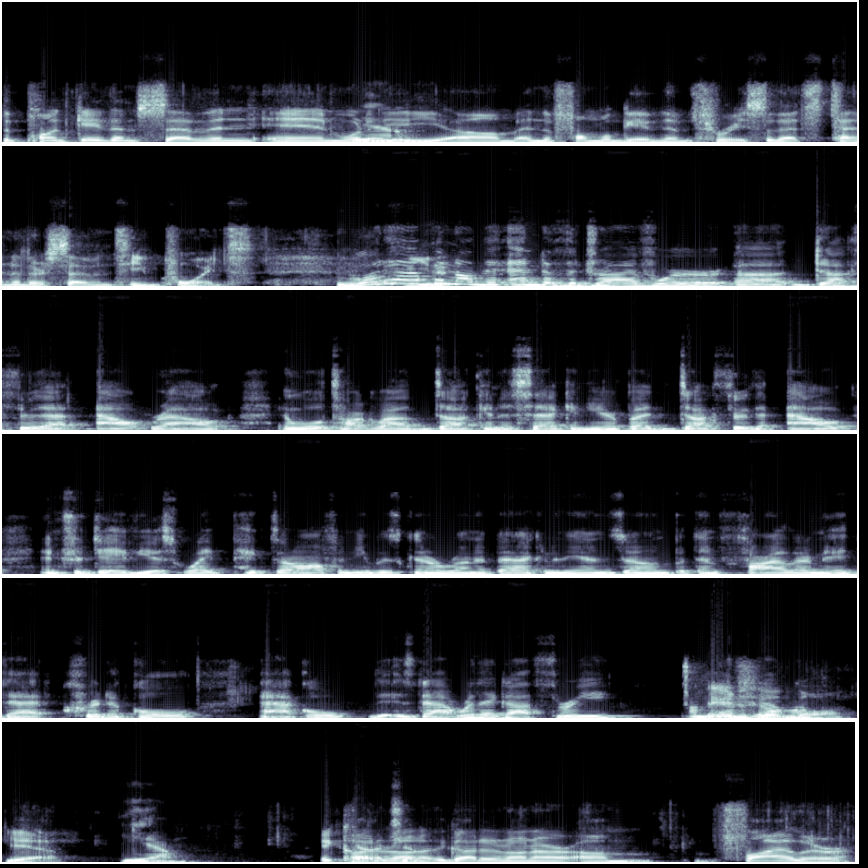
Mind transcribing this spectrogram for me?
the punt gave them seven, and one yeah. of the um, and the fumble gave them three. So that's ten of their seventeen points. What happened you know, on the end of the drive where uh, Duck threw that out route? And we'll talk about Duck in a second here. But Duck threw the out, and Tre'Davious White picked it off, and he was going to run it back into the end zone. But then Feiler made that critical tackle. Is that where they got three on the end field goal? Yeah, yeah. They caught gotcha. it on. They got it on our um, Feiler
